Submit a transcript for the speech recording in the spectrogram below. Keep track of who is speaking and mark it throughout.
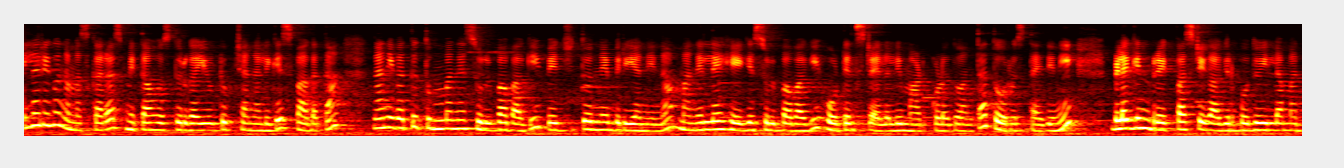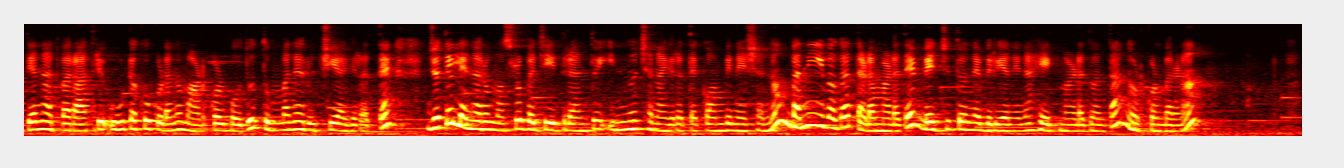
Speaker 1: ಎಲ್ಲರಿಗೂ ನಮಸ್ಕಾರ. ಸ್ಮಿತಾ ಹೊಸದುರ್ಗ ಯೂಟ್ಯೂಬ್ ಚಾನಲಿಗೆ ಸ್ವಾಗತ. ನಾನಿವತ್ತು ತುಂಬಾ ಸುಲಭವಾಗಿ ವೆಜ್ ದೊನ್ನೆ ಬಿರಿಯಾನಿನ ಮನೆಯಲ್ಲೇ ಹೇಗೆ ಸುಲಭವಾಗಿ ಹೋಟೆಲ್ ಸ್ಟೈಲಲ್ಲಿ ಮಾಡ್ಕೊಳ್ಳೋದು ಅಂತ ತೋರಿಸ್ತಾ ಇದ್ದೀನಿ. ಬೆಳಗಿನ ಬ್ರೇಕ್ಫಾಸ್ಟಿಗೆ ಆಗಿರ್ಬೋದು, ಇಲ್ಲ ಮಧ್ಯಾಹ್ನ ಅಥವಾ ರಾತ್ರಿ ಊಟಕ್ಕೂ ಕೂಡ ಮಾಡ್ಕೊಳ್ಬೋದು. ತುಂಬಾ ರುಚಿಯಾಗಿರುತ್ತೆ. ಜೊತೆಲಿ ಏನಾದ್ರು ಮೊಸರು ಬಜ್ಜಿ ಇದ್ರೆ ಅಂತೂ ಇನ್ನೂ ಚೆನ್ನಾಗಿರುತ್ತೆ ಕಾಂಬಿನೇಷನ್ನು. ಬನ್ನಿ ಇವಾಗ ತಡ ಮಾಡದೆ ವೆಜ್ ದೊನ್ನೆ ಬಿರಿಯಾನಿನ ಹೇಗೆ ಮಾಡೋದು ಅಂತ ನೋಡ್ಕೊಂಡು ಬರೋಣ.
